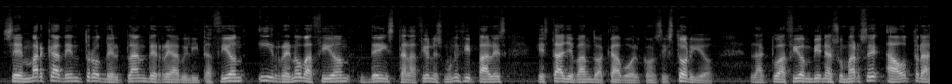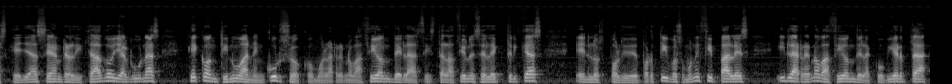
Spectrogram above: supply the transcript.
se enmarca dentro del plan de rehabilitación y renovación de instalaciones municipales que está llevando a cabo el consistorio. La actuación viene a sumarse a otras que ya se han realizado y algunas que continúan en curso, como la renovación de las instalaciones eléctricas en los polideportivos municipales y la renovación de la cubierta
